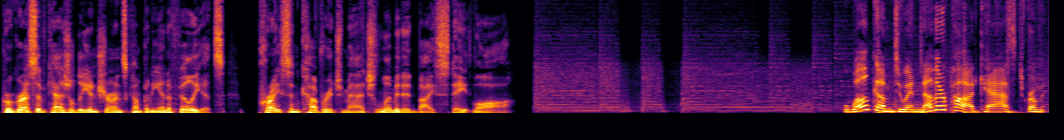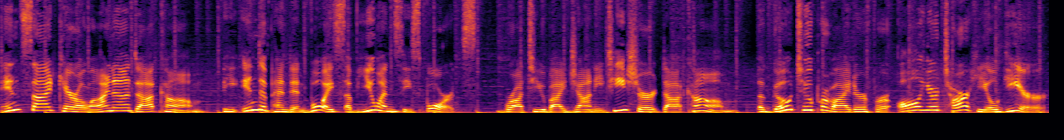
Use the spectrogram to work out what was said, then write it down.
Progressive Casualty Insurance Company and Affiliates. Price and coverage match limited by state law. Welcome to another podcast from InsideCarolina.com, the independent voice of UNC Sports. Brought to you by JohnnyT-shirt.com, the go-to provider for all your Tar Heel gear.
